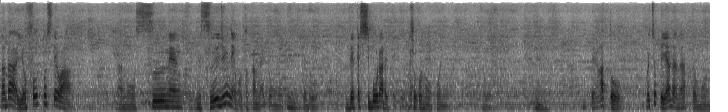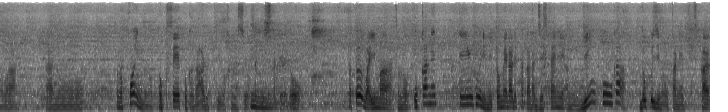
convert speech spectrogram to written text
ただ予想としてはあの数年数十年はかかんないと思うけど、絶対絞られていくよねこのコインは。そうであとこれちょっと嫌だなって思うのはあのそのコインの特性とかがあるっていう話をさっきしたけれど、例えば今そのお金っていうふうに認められたから実際にあの銀行が独自のお金使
